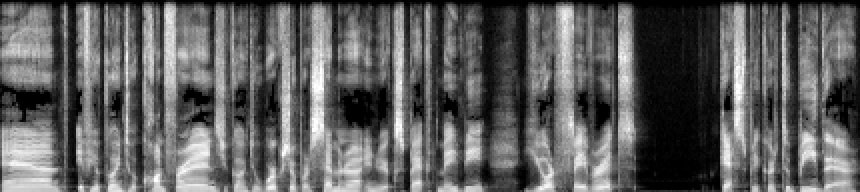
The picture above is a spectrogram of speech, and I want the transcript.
And if you're going to a conference, you're going to a workshop or a seminar, and you expect maybe your favorite guest speaker to be there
